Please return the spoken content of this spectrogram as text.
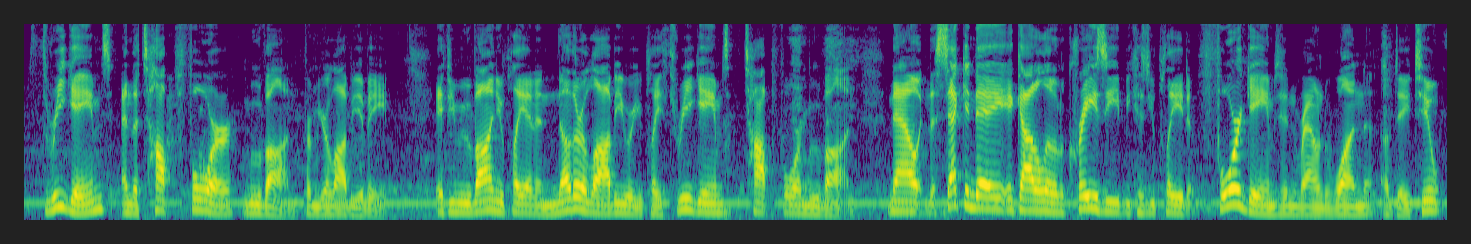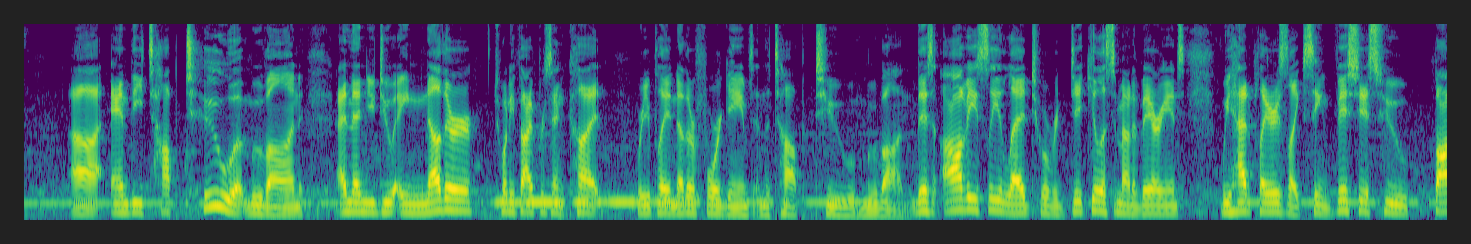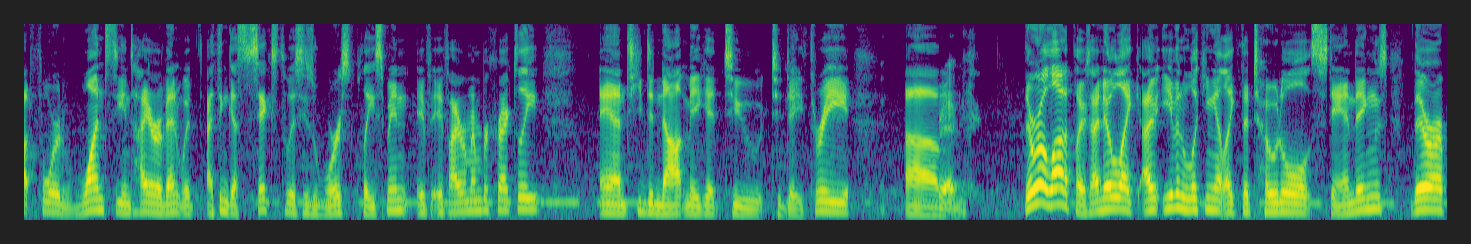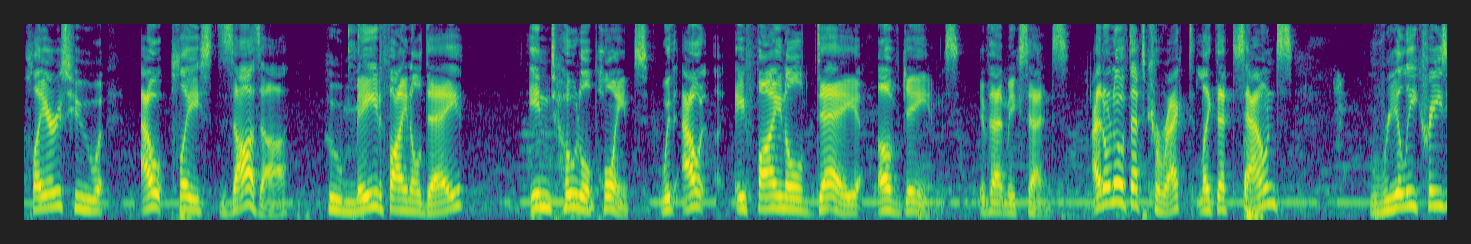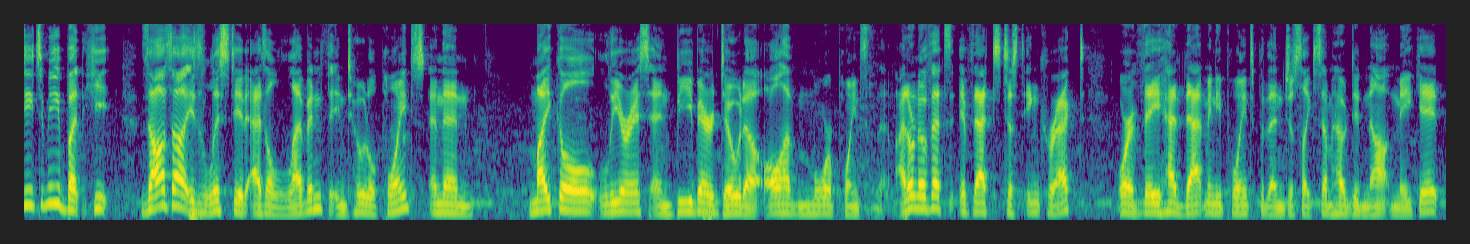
three games, and the top four move on from your lobby of eight. If you move on, you play in another lobby where you play three games, top four move on. Now, the second day, it got a little crazy because you played four games in round one of day two, uh, and the top two move on, and then you do another 25% cut where you play another four games and the top two move on. This obviously led to a ridiculous amount of variance. We had players like St. Vicious who bought forward once the entire event with, I think, a sixth was his worst placement, if, if I remember correctly. And he did not make it to, to day three. Um, there were a lot of players. I know, like, I, even looking at like the total standings, there are players who outplaced Zaza, who made final day, in total points without a final day of games, if that makes sense. I don't know if that's correct. Like that sounds really crazy to me, but he Zaza is listed as 11th in total points, and then Michael, Lyris, and B Bear Dota all have more points than them. I don't know if that's if that's just incorrect or if they had that many points but then just like somehow did not make it.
